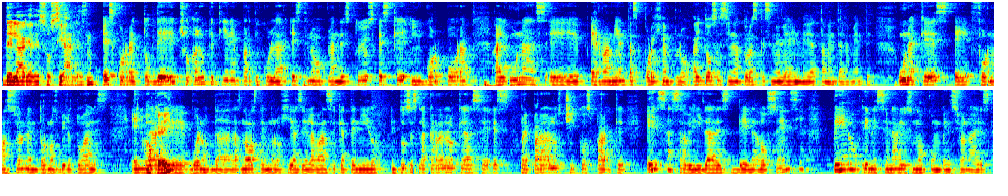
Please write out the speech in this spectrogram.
del área de sociales. ¿no? Es correcto. De hecho, algo que tiene en particular este nuevo plan de estudios es que incorpora algunas eh, herramientas. Por ejemplo, hay dos asignaturas que se me vienen inmediatamente a la mente. Una que es eh, formación en entornos virtuales en la que, bueno, dadas las nuevas tecnologías y el avance que ha tenido, entonces la carrera lo que hace es preparar a los chicos para que esas habilidades de la docencia pero en escenarios no convencionales,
